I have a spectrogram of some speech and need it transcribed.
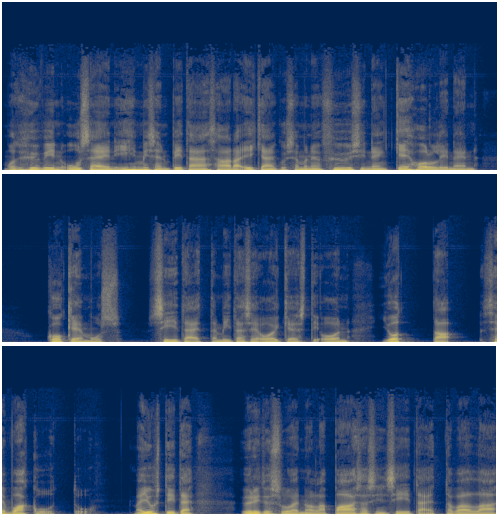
mutta hyvin usein ihmisen pitää saada ikään kuin semmoinen fyysinen, kehollinen kokemus siitä, että mitä se oikeasti on, jotta se vakuuttuu. Mä just itse yritysluennolla paasasin siitä, että tavallaan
